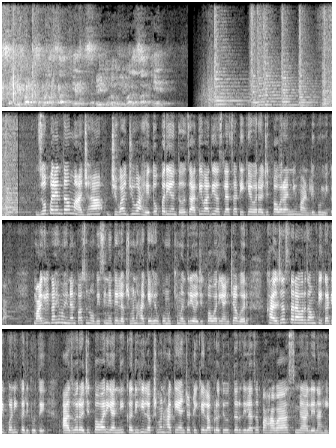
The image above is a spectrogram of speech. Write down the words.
सगळी माणसं मला सारखी आहेत सगळी मुलं मुली मला सारखी आहेत जोपर्यंत माझ्या जीवात जीव आहे तोपर्यंत जातीवादी असल्याच्या टीकेवर अजित पवारांनी मांडली भूमिका. मागील काही महिन्यांपासून ओबीसी नेते लक्ष्मण हाके हे उपमुख्यमंत्री अजित पवार यांच्यावर खालच्या स्तरावर जाऊन टीका टिप्पणी करीत होते. आजवर अजित पवार यांनी कधीही लक्ष्मण हाके यांच्या टीकेला प्रत्युत्तर दिल्याचं पाहावास मिळाले नाही.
